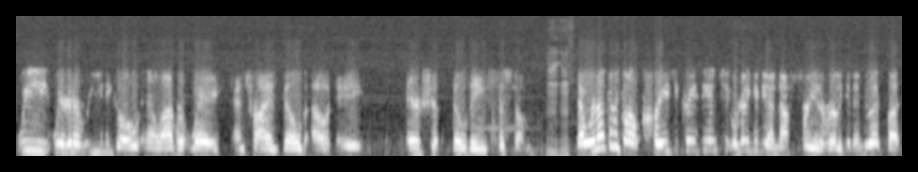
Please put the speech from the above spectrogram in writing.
We we're going to really go in an elaborate way and try and build out a airship building system Mm-hmm. that we're not going to go crazy, crazy into. We're going to give you enough for you to really get into it, but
